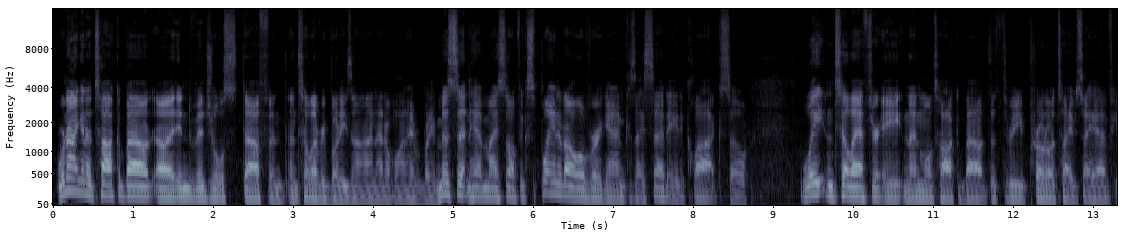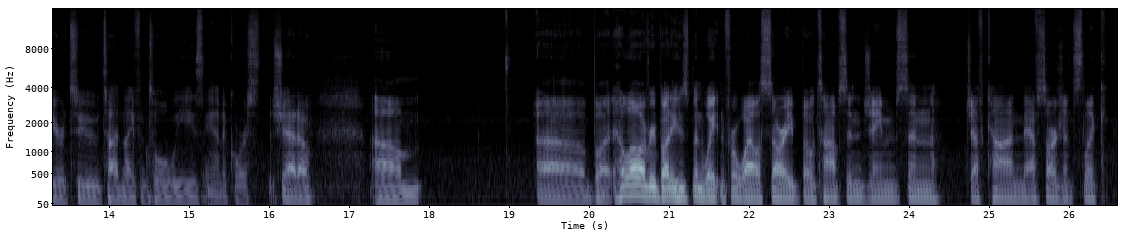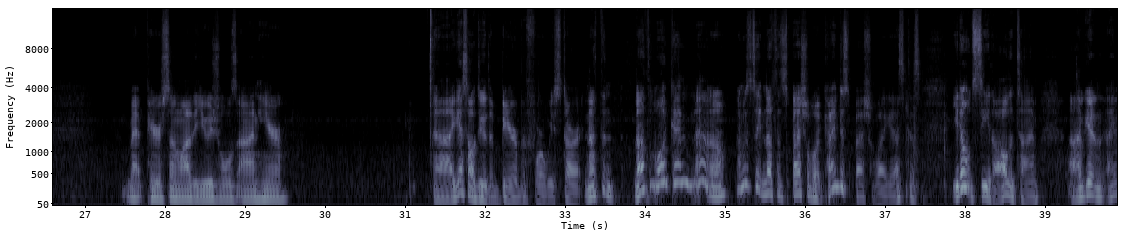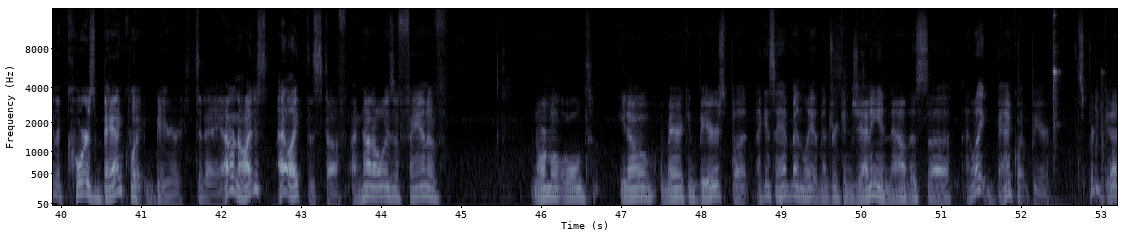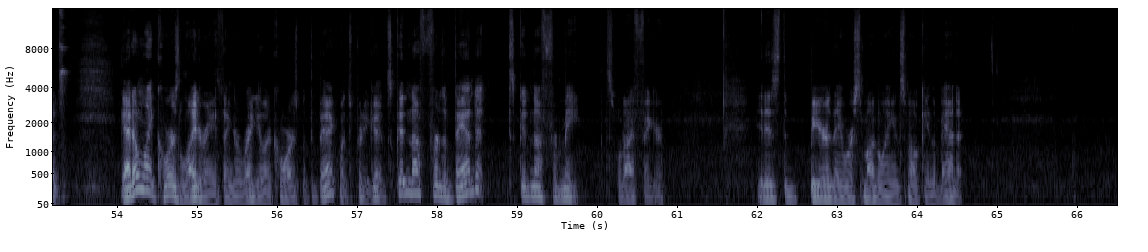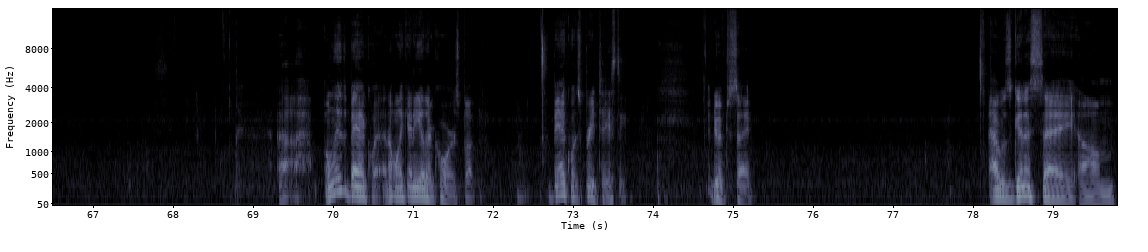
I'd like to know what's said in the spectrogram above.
we're not going to talk about uh, individual stuff and, until everybody's on. I don't want everybody to miss it and have myself explain it all over again because I said 8 o'clock. So wait until after 8 and then we'll talk about the three prototypes I have here too, Todd Knife and Tool Wheeze and, of course, the Shadow. Um, uh, but hello, everybody who's been waiting for a while. Sorry, Bo Thompson, Jameson, Jeff Kahn, Nav Sergeant Slick, Matt Pearson, a lot of the usuals on here. Uh, I guess I'll do the beer before we start. Nothing, nothing. Well, kind of. I don't know. I'm gonna say nothing special, but kind of special, I guess, because you don't see it all the time. Uh, I'm getting. I have a Coors Banquet beer today. I don't know. I just I like this stuff. I'm not always a fan of normal old, you know, American beers, but I guess I have been lately. I've been drinking Jenny, and now this. Uh, I like Banquet beer. It's pretty good. Yeah, I don't like Coors Light or anything or regular Coors, but the Banquet's pretty good. It's good enough for the Bandit. It's good enough for me. That's what I figure. It is the beer they were smuggling and Smokey and the Bandit. Uh, only the banquet. I don't like any other Coors, but banquet's pretty tasty. I do have to say. I was gonna say um,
